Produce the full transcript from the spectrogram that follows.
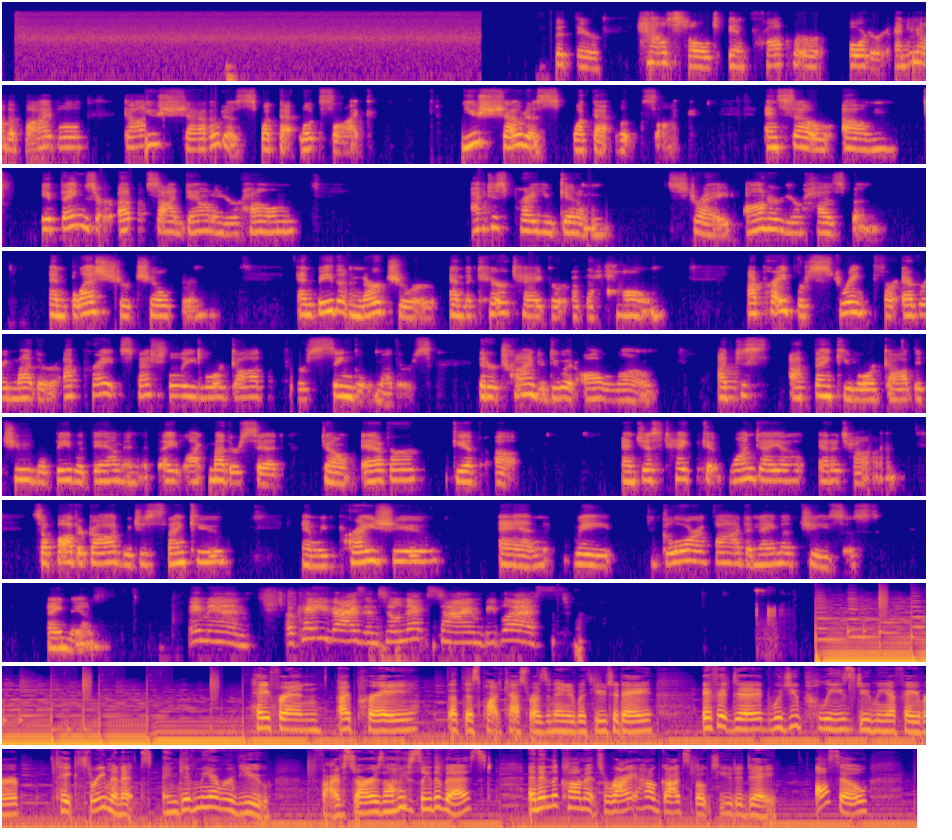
Put their household in proper order. And you know, the Bible, God, you showed us what that looks like. You showed us what that looks like. And so, um, if things are upside down in your home, I just pray you get them straight, honor your husband, and bless your children, and be the nurturer and the caretaker of the home. I pray for strength for every mother. I pray, especially, Lord God, for single mothers that are trying to do it all alone. I just, I thank you, Lord God, that you will be with them and that they, like Mother said, don't ever give up and just take it one day at a time. So, Father God, we just thank you and we praise you and we glorify the name of Jesus. Amen. Amen. Okay, you guys, until next time, be blessed. Hey, friend, I pray that this podcast resonated with you today. If it did, would you please do me a favor? Take three minutes and give me a review. Five stars, obviously the best. And in the comments, write how God spoke to you today. Also,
